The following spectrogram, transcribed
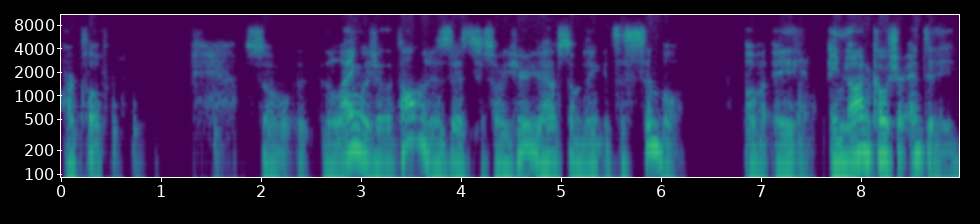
are cloven. So the language of the Talmud is this. So here you have something, it's a symbol of a, a non-kosher entity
